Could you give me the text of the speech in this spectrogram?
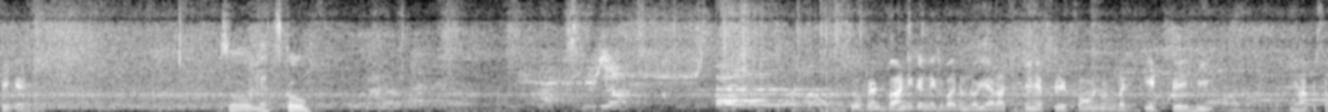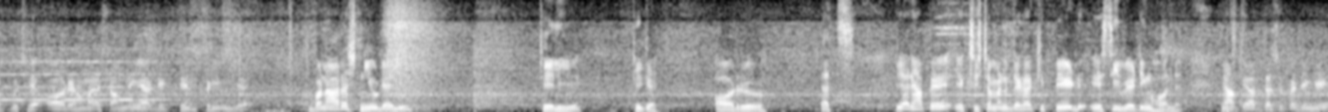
ठीक है। सो लेट्स गो तो फ्रेंड्स बाहर निकलने के बाद हम लोग यार आ चुके हैं प्लेटफॉर्म नंबर एट पे ही। यहाँ पे सब कुछ है और हमारे सामने यहाँ की ट्रेन खड़ी हुई है। बनारस न्यू दिल्ली के लिए। ठीक है। और एट्स यार यहाँ पे एक सिस्टम मैंने देखा कि पेड एसी वेटिंग हॉल है। यहाँ पे आप दस रुपये देंगे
